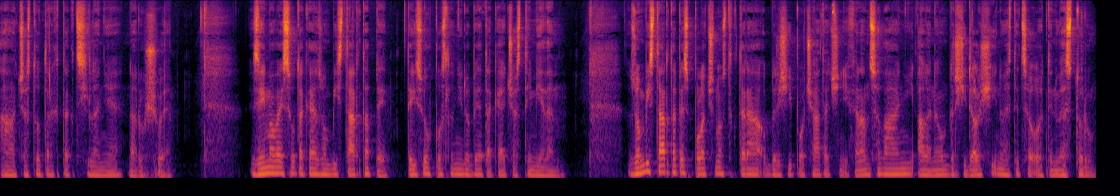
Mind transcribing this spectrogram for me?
a často trh tak cíleně narušuje. Zajímavé jsou také zombie startupy, ty jsou v poslední době také častým jevem. Zombie startup je společnost, která obdrží počáteční financování, ale neobdrží další investice od investorů.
